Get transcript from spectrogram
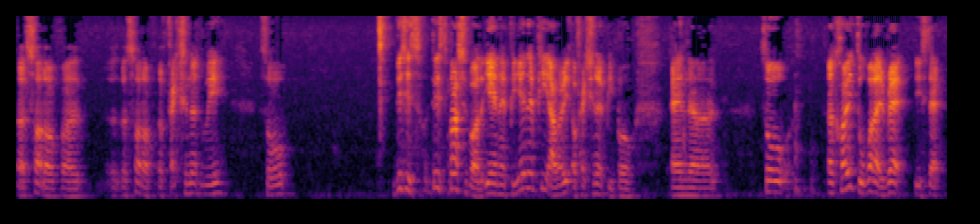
a sort of uh, a sort of affectionate way. So this is this much about the ENFP ENFP are very affectionate people. And uh, so according to what I read is that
